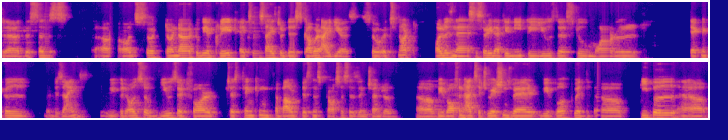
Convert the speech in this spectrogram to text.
uh, this has uh, also turned out to be a great exercise to discover ideas. So it's not always necessary that you need to use this to model technical designs. You could also use it for just thinking about business processes in general. Uh, we've often had situations where we've worked with uh, people, uh,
